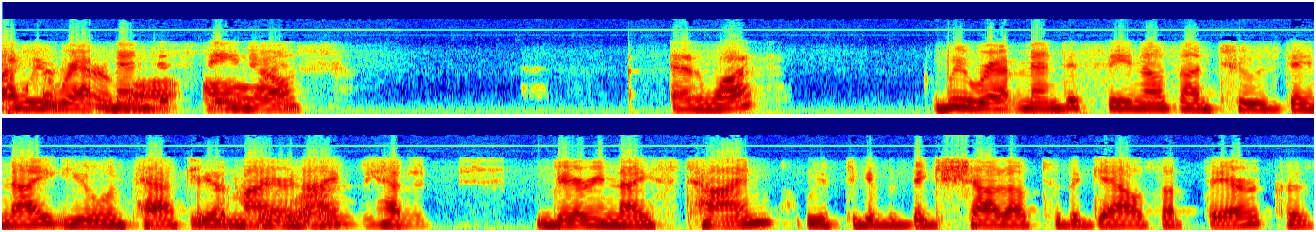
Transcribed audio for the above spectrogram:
and we were at Mendicino's. And what? We were at Mendicino's on Tuesday night. You and Patrick Yes, and Meyer and I. We had a very nice time. We have to give a big shout out to the gals up there because.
